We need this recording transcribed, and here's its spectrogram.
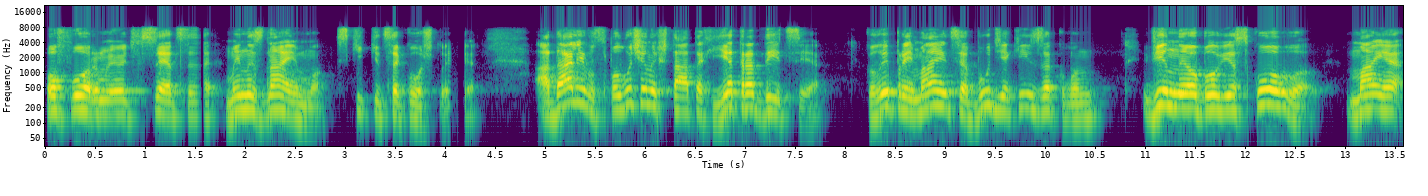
оформлюють все це. Ми не знаємо, скільки це коштує. А далі в Сполучених Штатах є традиція, коли приймається будь-який закон, він не обов'язково має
